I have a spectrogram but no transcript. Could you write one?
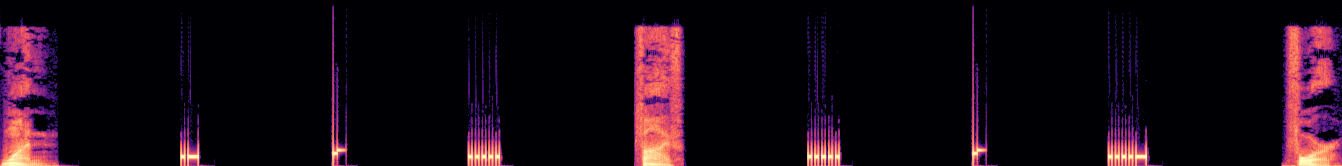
1. 5. 4.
